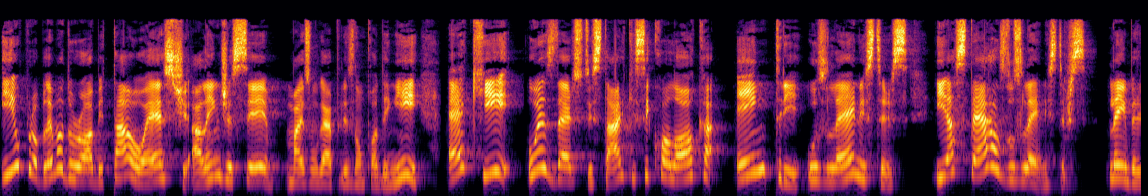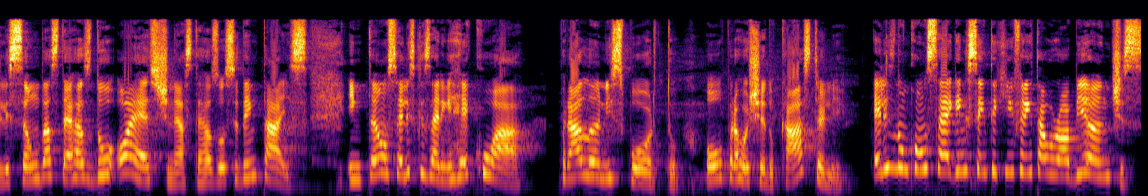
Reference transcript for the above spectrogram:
E o problema do Robb tá a oeste, além de ser mais um lugar para eles não podem ir, é que o exército Stark se coloca entre os Lannisters e as terras dos Lannisters. Lembra, eles são das terras do oeste, né? As terras ocidentais. Então, se eles quiserem recuar para Lannisporto ou para Rochedo Casterly, eles não conseguem sem ter que enfrentar o Robb antes.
